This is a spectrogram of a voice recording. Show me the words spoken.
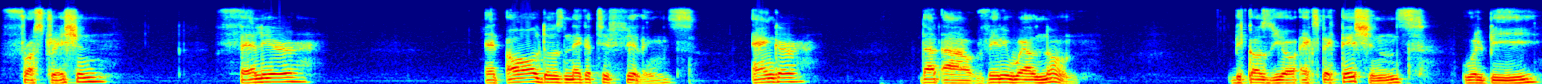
frustration, failure, and all those negative feelings, anger, that are very well known. Because your expectations will be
